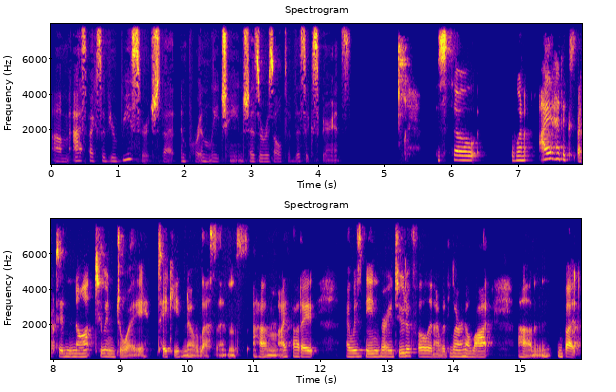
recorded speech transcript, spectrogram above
um, aspects of your research that importantly changed as a result of this experience? So, when I had expected not to enjoy taking no lessons, um, I thought I I was being very dutiful and I would learn a lot. Um, but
